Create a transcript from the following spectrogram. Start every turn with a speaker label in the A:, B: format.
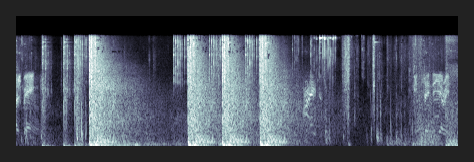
A: Flashbang.
B: Grenade!
A: Incendiary.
